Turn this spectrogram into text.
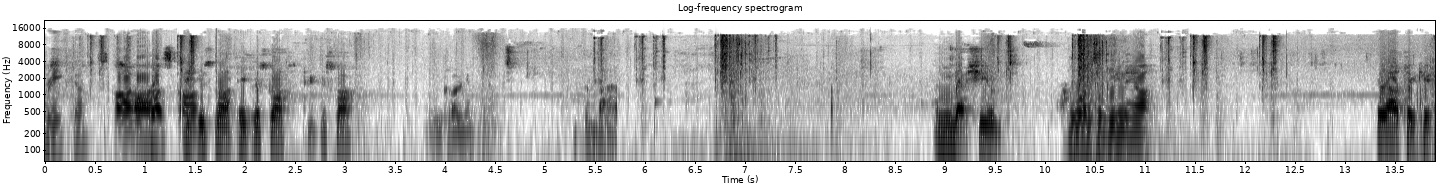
free nice. kill. Scar, Oh, got a scar. take the scarf, take the scarf, take the scarf. Got him. Goodbye. I need that shield. Who wants a green AR? Yeah, I'll take it.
